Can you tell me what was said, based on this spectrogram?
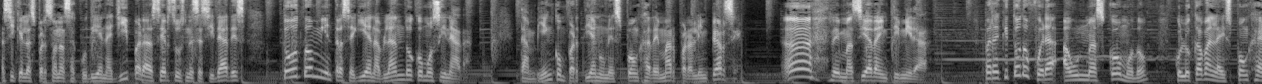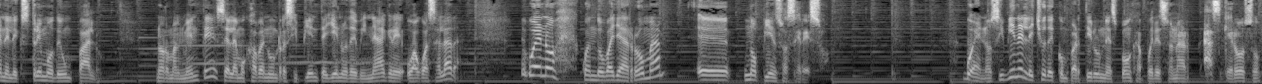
así que las personas acudían allí para hacer sus necesidades, todo mientras seguían hablando como si nada. También compartían una esponja de mar para limpiarse. Ah, demasiada intimidad. Para que todo fuera aún más cómodo, colocaban la esponja en el extremo de un palo. Normalmente se la mojaba en un recipiente lleno de vinagre o agua salada. Bueno, cuando vaya a Roma, eh, no pienso hacer eso. Bueno, si bien el hecho de compartir una esponja puede sonar asqueroso,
